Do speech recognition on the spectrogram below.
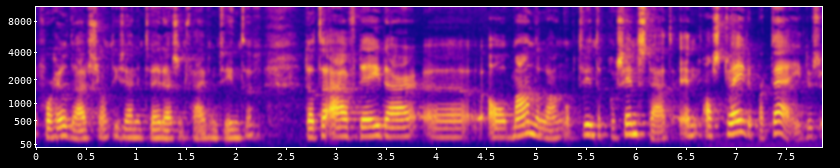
voor heel Duitsland, die zijn in 2025, dat de AFD daar uh, al maandenlang op 20% staat en als tweede partij. Dus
